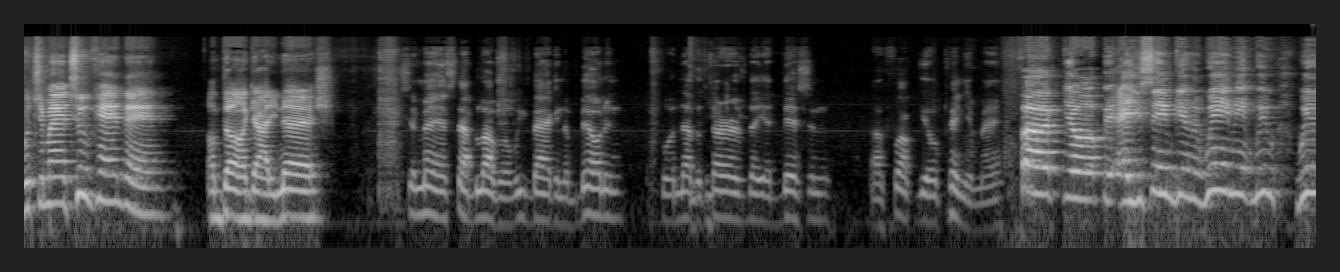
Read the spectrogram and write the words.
With your man Toucan Dan. I'm Don Gotti Nash. It's your man Step Lover. We back in the building for another Thursday edition. of fuck your opinion, man. Fuck your. Hey, you see him giving. We ain't. We we.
